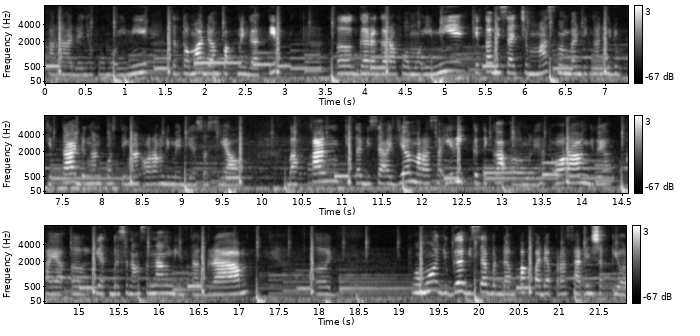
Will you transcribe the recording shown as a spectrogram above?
Karena adanya FOMO ini, terutama dampak negatif eh, gara-gara FOMO ini kita bisa cemas membandingkan hidup kita dengan postingan orang di media sosial. Bahkan kita bisa aja merasa iri ketika eh, melihat orang gitu ya, kayak eh, lihat bersenang-senang di Instagram. Eh, FOMO juga bisa berdampak pada perasaan insecure,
